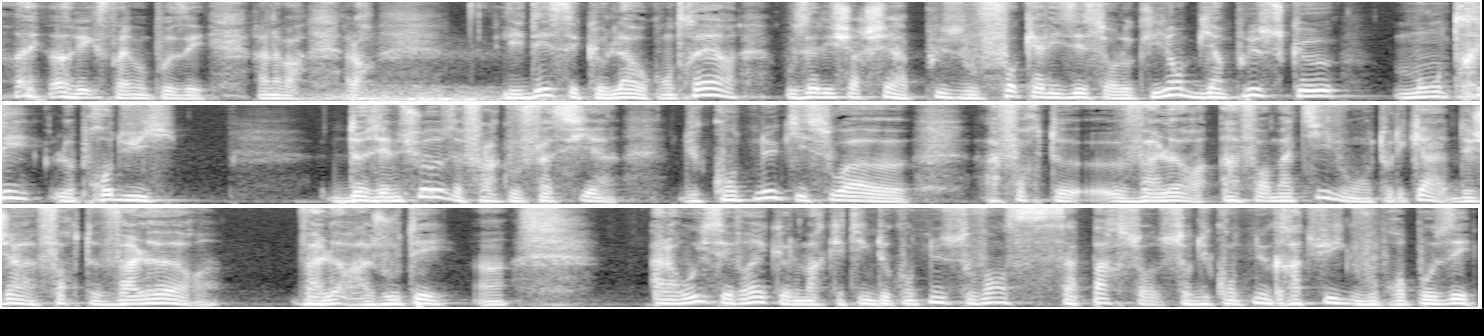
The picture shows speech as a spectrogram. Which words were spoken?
l'extrême opposé, rien à voir. Alors l'idée c'est que là au contraire, vous allez chercher à plus vous focaliser sur le client, bien plus que montrer le produit. Deuxième chose, il faudra que vous fassiez du contenu qui soit euh, à forte valeur informative, ou en tous les cas déjà à forte valeur, valeur ajoutée. Hein. Alors oui, c'est vrai que le marketing de contenu, souvent, ça part sur, du contenu gratuit que vous proposez.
